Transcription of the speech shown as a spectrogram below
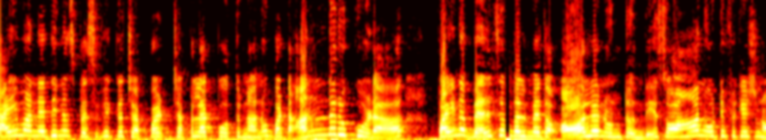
టైం అనేది నేను స్పెసిఫిక్గా చెప్ప చెప్పలేకపోతున్నాను. బట్ అందరూ కూడా పైన బెల్ సింబల్ మీద ఆల్ అని ఉంటుంది. సో ఆ నోటిఫికేషన్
